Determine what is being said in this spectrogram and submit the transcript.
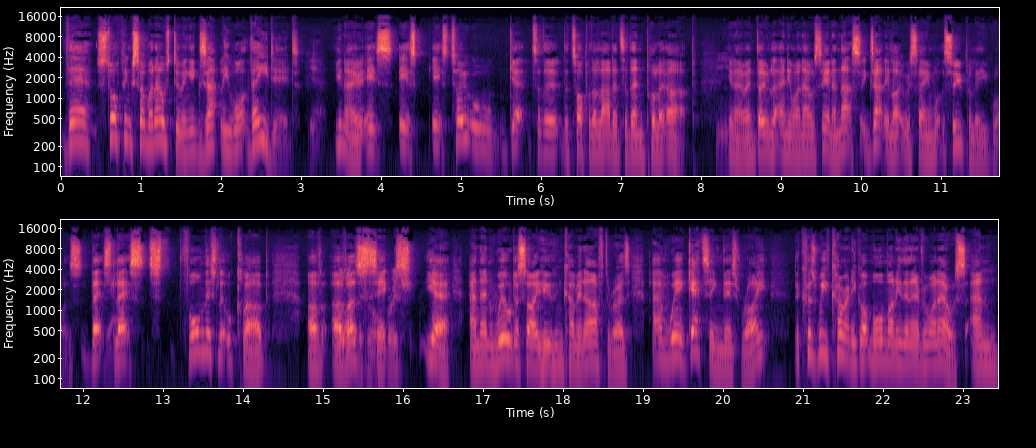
they're stopping someone else doing exactly what they did. Yeah. You know, it's it's it's total get to the, the top of the ladder to then pull it up. You know, and don't let anyone else in. And that's exactly like we we're saying what the Super League was. Let's Yeah. let's form this little club of of us six. drawbridge. Yeah, and then we'll decide who can come in after us. And we're getting this right because we've currently got more money than everyone else. And mm.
